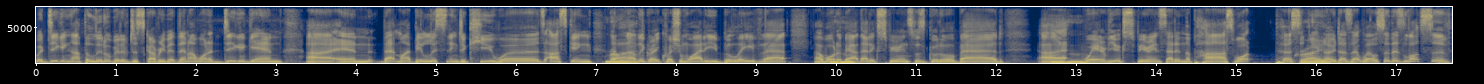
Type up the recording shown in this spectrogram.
we're digging up a little bit of discovery, but then I want to dig again, uh, and that might be listening to cue words, asking Right. another great question: Why do you believe that? Uh, what Mm-hmm. about that experience was good or bad? Uh, Where have you experienced that in the past? What person you know does that well? So there's lots of,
